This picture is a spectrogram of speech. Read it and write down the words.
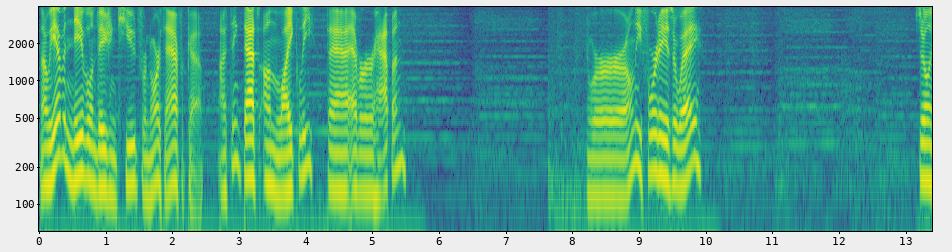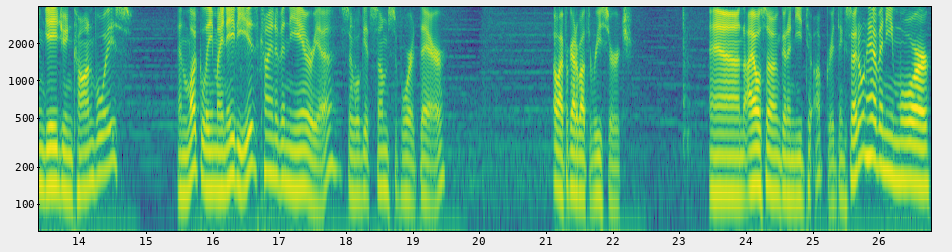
Now we have a naval invasion queued for North Africa. I think that's unlikely to ever happen. We're only four days away. Still engaging convoys. And luckily, my navy is kind of in the area, so we'll get some support there. Oh, I forgot about the research. And I also am going to need to upgrade things. So I don't have any more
